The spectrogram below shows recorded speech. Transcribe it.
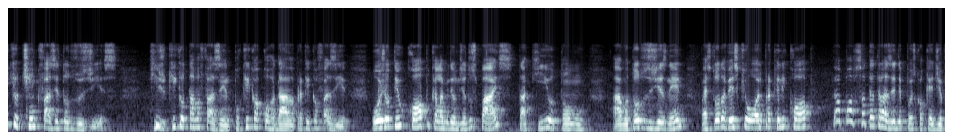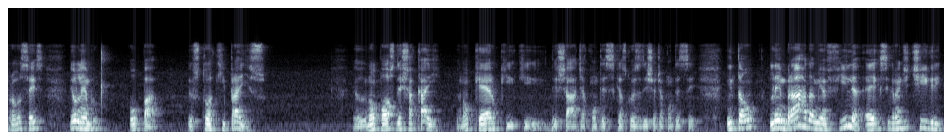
que eu tinha que fazer todos os dias. O que, que, eu estava fazendo? Por que, que eu acordava? Para que, que eu fazia? Hoje eu tenho o copo que ela me deu no dia dos pais. Tá aqui, eu tomo água todos os dias nele. Mas toda vez que eu olho para aquele copo, eu posso até trazer depois qualquer dia para vocês. Eu lembro, opa, eu estou aqui para isso. Eu não posso deixar cair. Eu não quero que, que deixar de acontecer, que as coisas deixem de acontecer. Então, lembrar da minha filha é esse grande tigre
